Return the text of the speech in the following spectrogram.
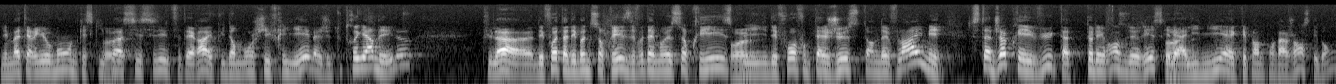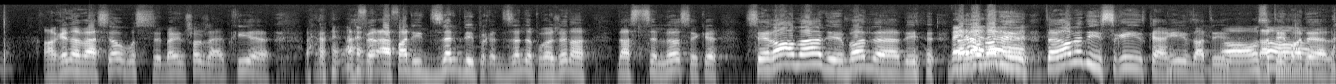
les matériaux montent? Qu'est-ce qui se passe si, etc. Et puis, dans mon chiffrier, ben, j'ai tout regardé. Là. Puis là, euh, des fois, tu as des bonnes surprises, des fois, tu as des mauvaises surprises. Puis des fois, il faut que tu ajustes on the fly. Mais si tu as déjà prévu que ta tolérance de risque est alignée avec tes plans de contingence, c'est bon. En rénovation, moi, c'est bien une chose que j'ai appris euh, à, faire, des dizaines, des dizaines de projets dans, dans ce style-là. C'est que c'est rarement des bonnes. Euh, des, ben t'as, rarement des, cerises qui arrivent dans tes, dans tes modèles.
